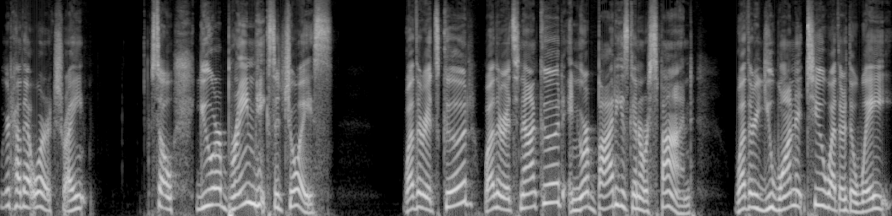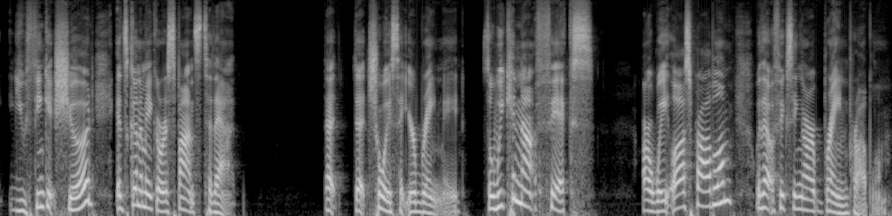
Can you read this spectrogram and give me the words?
Weird how that works, right? So your brain makes a choice, whether it's good, whether it's not good, and your body is going to respond. Whether you want it to, whether the way you think it should, it's going to make a response to that. That that choice that your brain made. So we cannot fix our weight loss problem without fixing our brain problem.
